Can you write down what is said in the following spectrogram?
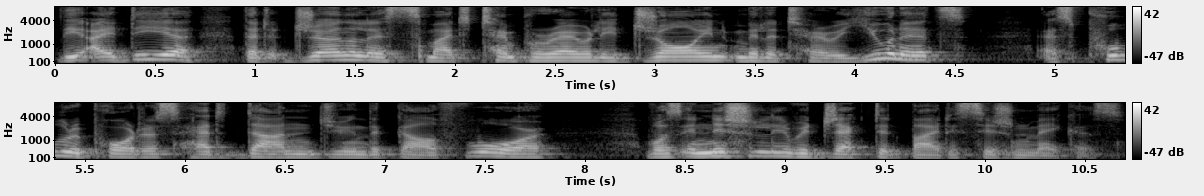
The idea that journalists might temporarily join military units, as pool reporters had done during the Gulf War, was initially rejected by decision makers.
